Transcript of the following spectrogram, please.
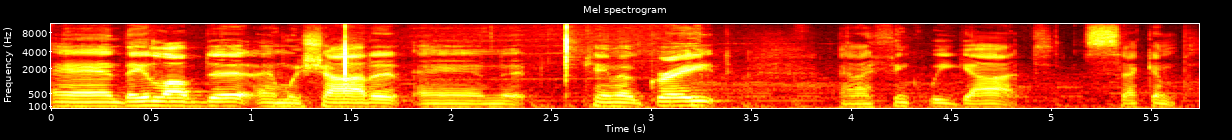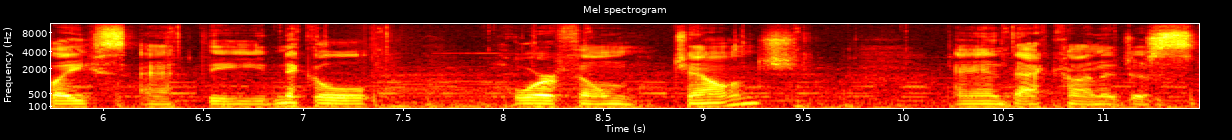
And they loved it, and we shot it, and it came out great. And I think we got second place at the Nickel Horror Film Challenge. And that kind of just,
